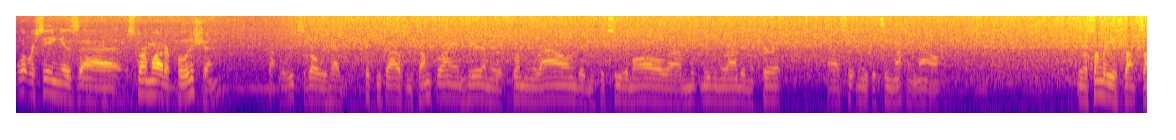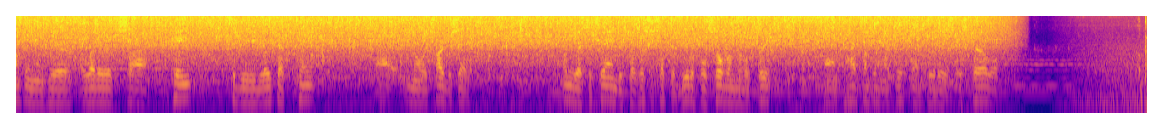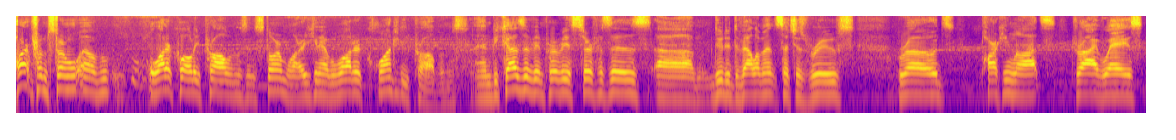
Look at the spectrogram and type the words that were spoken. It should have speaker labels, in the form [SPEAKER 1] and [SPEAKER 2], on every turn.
[SPEAKER 1] what we're seeing is uh, stormwater pollution. A couple of weeks ago we had 50,000 tons flying here and they were swimming around and you could see them all uh, moving around in the current. Uh, certainly you could see nothing now. You know, somebody has dumped something in here, whether it's uh, paint, could be latex paint. Uh, you know, it's hard to say. Anyway, it's a shame because this is such a beautiful silver little creek and to have something like this done it is, is terrible.
[SPEAKER 2] Apart from storm uh, water quality problems in stormwater, you can have water quantity problems. And because of impervious surfaces, um, due to development such as roofs, roads, parking lots, driveways,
